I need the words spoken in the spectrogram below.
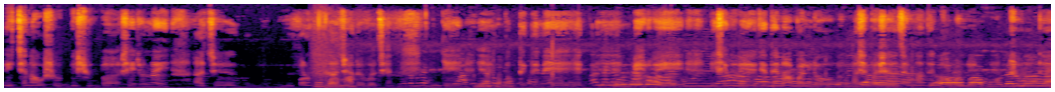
নিচ্ছে না ওষুধ বিষুধ বা সেই জন্যই আজ পরম বলছেন যে প্রত্যেক দিনে বের হয়ে বেশি যেতে না পারলেও আশেপাশে আছে ওনাদের খবর নিন। সঙ্গে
